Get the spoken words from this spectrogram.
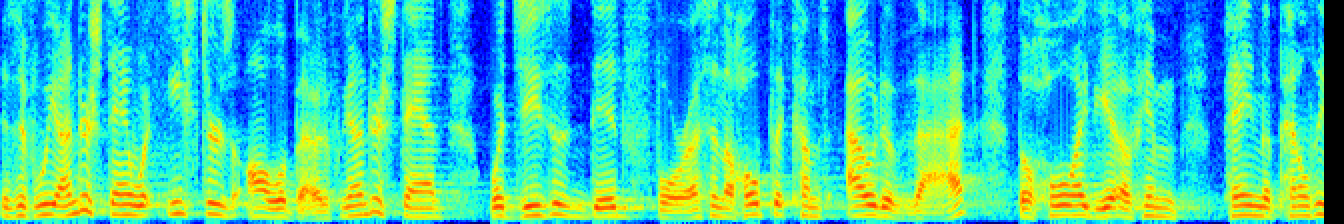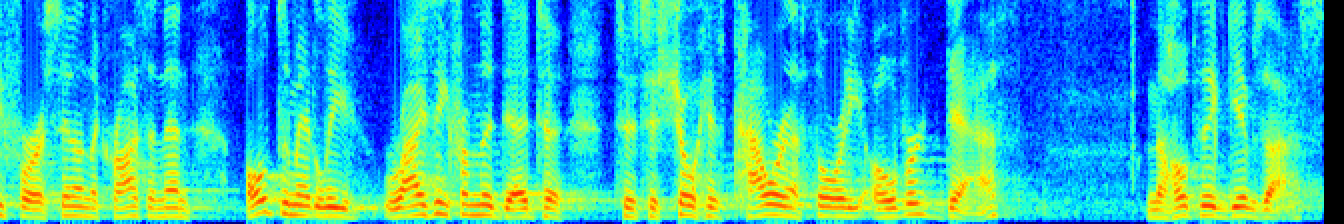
is if we understand what Easter's all about, if we understand what Jesus did for us and the hope that comes out of that, the whole idea of him paying the penalty for our sin on the cross and then ultimately rising from the dead to, to, to show his power and authority over death, and the hope that it gives us,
